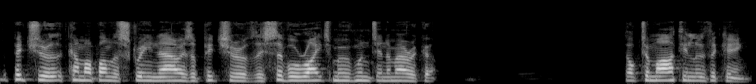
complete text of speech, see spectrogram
The picture that come up on the screen now is a picture of the civil rights movement in America. Dr. Martin Luther King.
